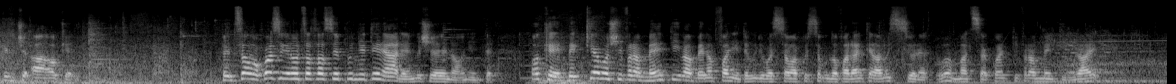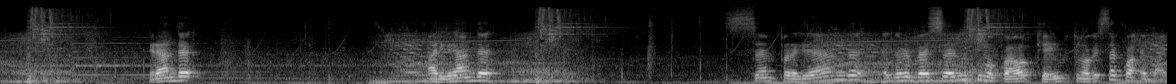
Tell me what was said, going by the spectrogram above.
Che succede? Ah, ok. Pensavo quasi che non saltasse più niente in aria, invece no, niente. Ok, becchiamoci i frammenti, vabbè, non fa niente, quindi possiamo a questo punto fare anche la missione. Oh, ammazza, quanti frammenti, dai. Grande. Ari grande. Sempre grande. E dovrebbe essere l'ultimo qua, ok, l'ultimo che sta qua e vai.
